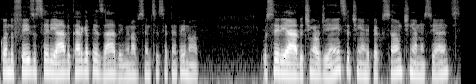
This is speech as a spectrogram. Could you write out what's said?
quando fez o seriado Carga Pesada, em 1979. O seriado tinha audiência, tinha repercussão, tinha anunciantes.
